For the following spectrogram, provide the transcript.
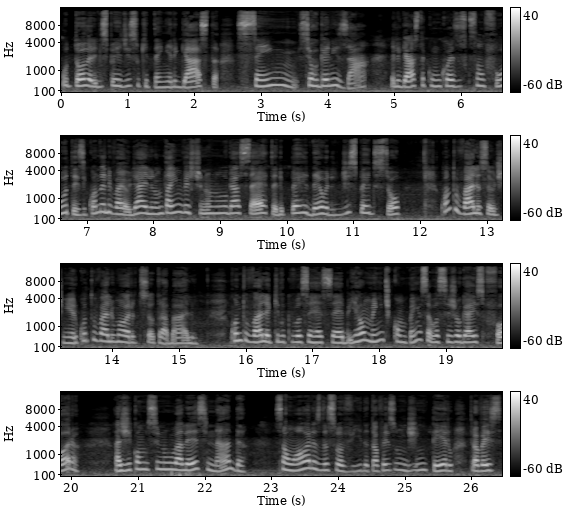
O tolo, ele desperdiça o que tem, ele gasta sem se organizar, ele gasta com coisas que são fúteis e quando ele vai olhar, ele não está investindo no lugar certo, ele perdeu, ele desperdiçou. Quanto vale o seu dinheiro? Quanto vale uma hora do seu trabalho? Quanto vale aquilo que você recebe? Realmente compensa você jogar isso fora? Agir como se não valesse nada? São horas da sua vida, talvez um dia inteiro, talvez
